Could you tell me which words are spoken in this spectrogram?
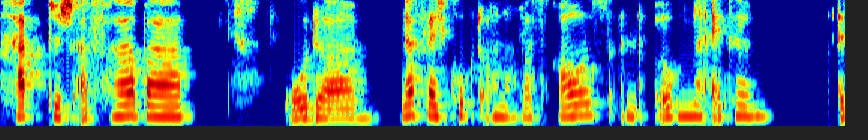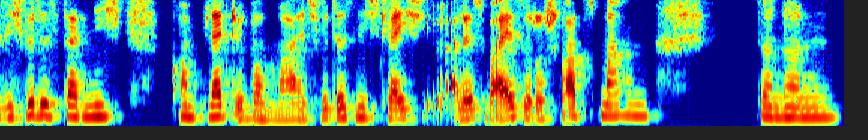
haptisch erfahrbar oder na, vielleicht guckt auch noch was raus an irgendeiner Ecke. Also ich würde es dann nicht komplett übermalen. Ich würde das nicht gleich alles weiß oder schwarz machen, sondern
